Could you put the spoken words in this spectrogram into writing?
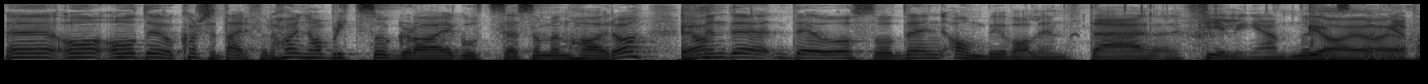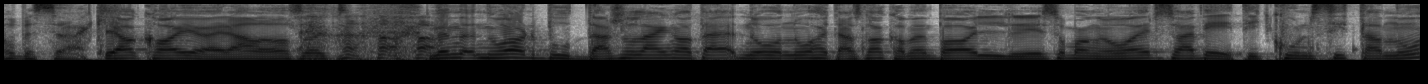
Eh, og, og det er jo kanskje derfor han har blitt så glad i godset som han har òg. Ja. Men det, det er jo også den ambivalente feelingen når Ja, Rosenborg ja. er på besøk. Ja, hva gjør jeg da? Men nå har du bodd der så lenge at jeg, nå, nå har ikke jeg snakka med ham på aldri så mange år, så jeg vet ikke hvor han sitter nå.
